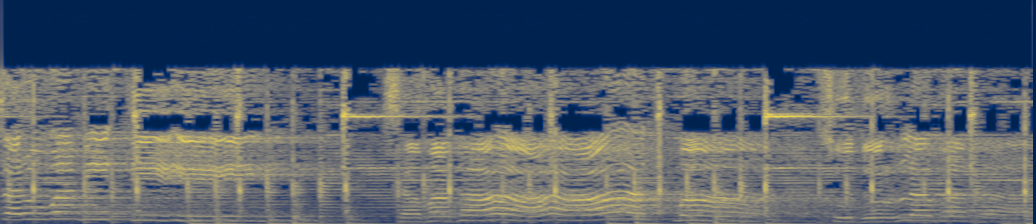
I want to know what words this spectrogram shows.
सर्वमिति समहात्मा सुदुर्लभः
